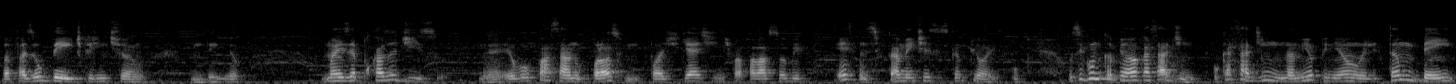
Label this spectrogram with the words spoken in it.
Vai fazer o bait que a gente chama, entendeu? Mas é por causa disso. Né? Eu vou passar no próximo podcast, a gente vai falar sobre especificamente esses campeões. O segundo campeão é o Caçadinho. O Caçadinho, na minha opinião, ele também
